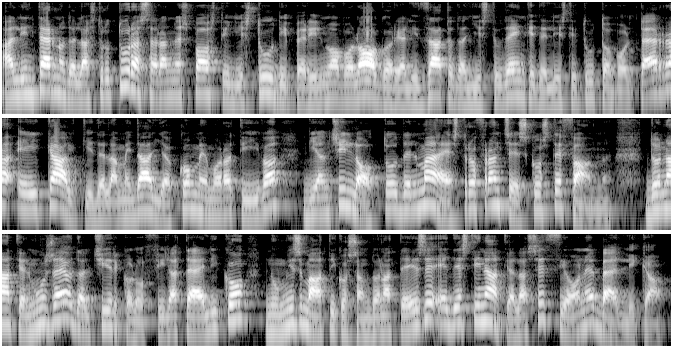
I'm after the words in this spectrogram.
All'interno della struttura saranno esposti gli studi per il nuovo logo realizzato dagli studenti dell'Istituto Volterra e i calchi della medaglia commemorativa di Ancillotto del maestro Francesco Stefan, donati al museo dal Circolo Filatelico Numismatico Sandonatese e destinati alla sezione bellica.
